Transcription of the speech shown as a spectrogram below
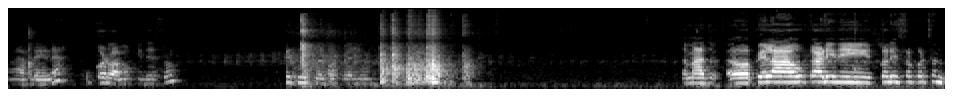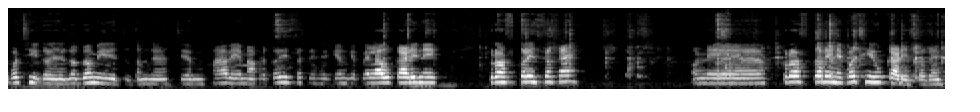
હવે આપણે એને ઉકળવા મૂકી દઈશું કીધું છે પેલું. તમારે પહેલાં ઉકાળીને કરી શકો છો ને પછી ગમે રીતે તમને જેમ ફાવે એમ આપણે કરી શકીએ છીએ. કેમ કે પેલા ઉકાળીને ક્રશ કરી શકાય અને ક્રશ કરીને પછી ઉકાળી શકાય.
